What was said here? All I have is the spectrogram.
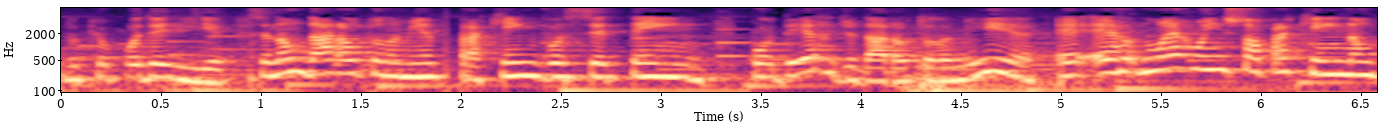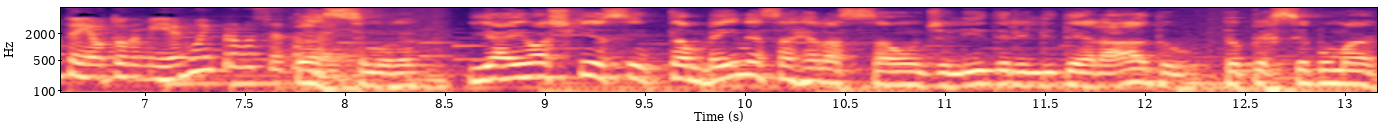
do que eu poderia. Você não dar autonomia para quem você tem poder de dar autonomia é, é não é ruim só para quem não tem autonomia, é ruim para você também. Péssimo, né? E aí eu acho que assim, também nessa relação de líder e liderado, eu percebo uma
